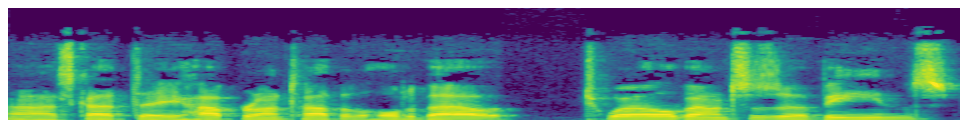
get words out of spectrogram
Uh, it's got a hopper on top that'll hold about 12 ounces of beans.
